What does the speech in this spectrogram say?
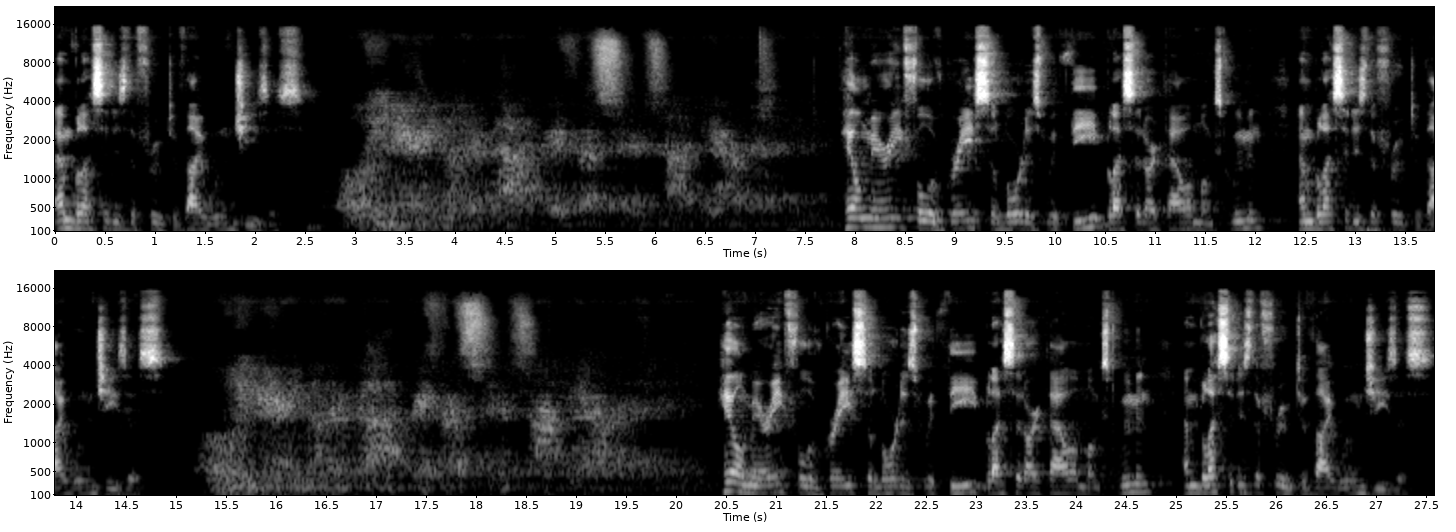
and blessed is the fruit of thy womb, Jesus. Holy Mary, Mother of God, pray for us sinners now at the hour of death. Hail Mary, full of grace, the Lord is with thee. Blessed art thou amongst women, and blessed is the fruit of thy womb, Jesus. Holy Mary, Mother of God, pray for us sinners now at the hour of death. Hail Mary, full of grace, the Lord is with thee. Blessed art thou amongst women, and blessed is the fruit of thy womb, Jesus.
